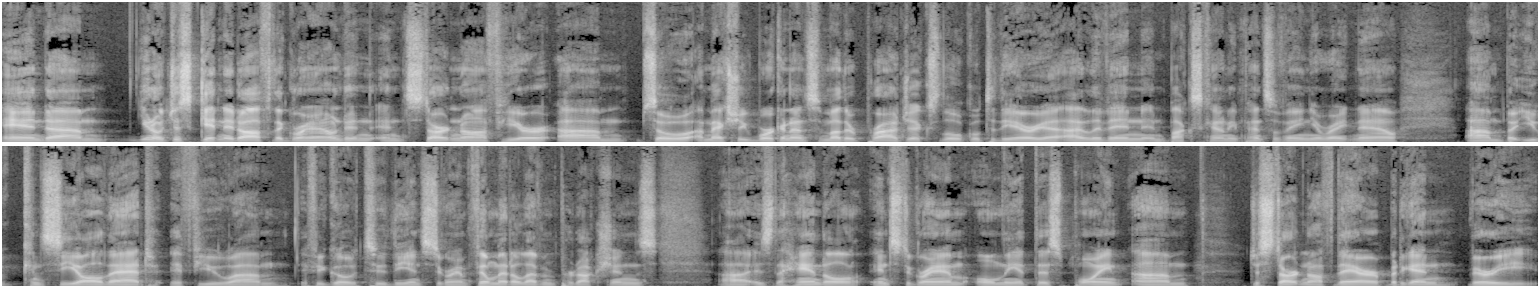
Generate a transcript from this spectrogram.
And, um, you know, just getting it off the ground and, and starting off here. Um, so I'm actually working on some other projects local to the area I live in, in Bucks County, Pennsylvania right now. Um, but you can see all that if you um, if you go to the Instagram. Film at 11 Productions uh, is the handle. Instagram only at this point. Um, just starting off there. But again, very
